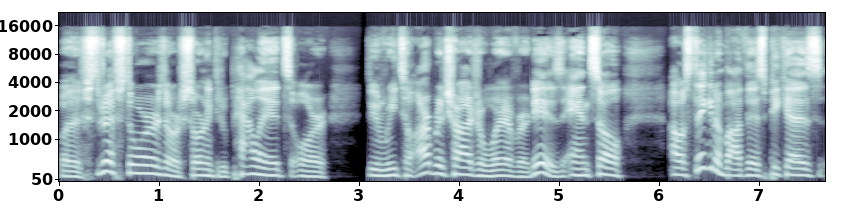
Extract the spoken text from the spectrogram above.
whether it's thrift stores or sorting through pallets or doing retail arbitrage or wherever it is. And so I was thinking about this because,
